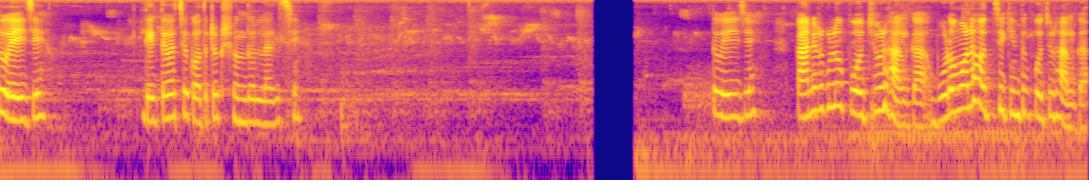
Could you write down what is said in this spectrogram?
তো এই যে, দেখতে পাচ্ছ কতটুকু সুন্দর লাগছে। তো এই যে কানেরগুলো প্রচুর হালকা। বড় মনে হচ্ছে, কিন্তু প্রচুর হালকা।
